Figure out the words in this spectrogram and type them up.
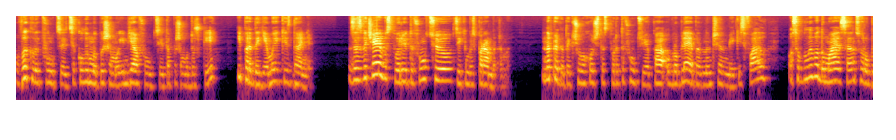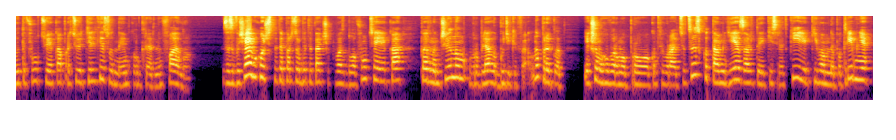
Виклик функції це коли ми пишемо ім'я функції та пишемо дужки і передаємо якісь дані. Зазвичай ви створюєте функцію з якимись параметрами. Наприклад, якщо ви хочете створити функцію, яка обробляє певним чином якийсь файл, особливо немає сенсу робити функцію, яка працює тільки з одним конкретним файлом. Зазвичай ви хочете тепер зробити так, щоб у вас була функція, яка певним чином обробляла будь-який файл. Наприклад, якщо ми говоримо про конфігурацію Cisco, там є завжди якісь рядки, які вам не потрібні.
